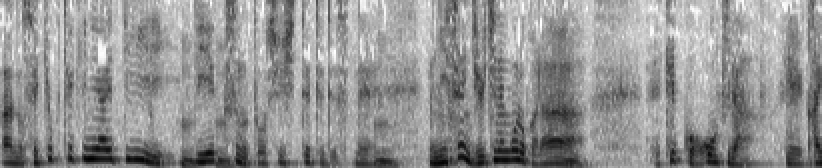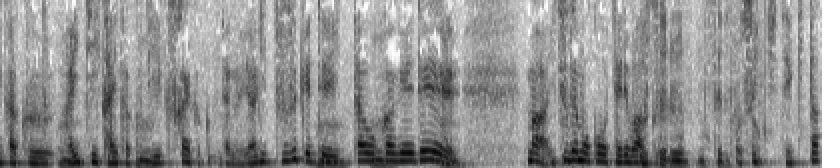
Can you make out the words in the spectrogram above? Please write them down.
あの積極的に IT、DX の投資しててですね、2011年頃から、結構大きなえー、改革、うん、IT 改革、うん、DX 改革みたいなのをやり続けていったおかげで、うん、まあ、いつでもこうテレワークをスイッチできたっ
